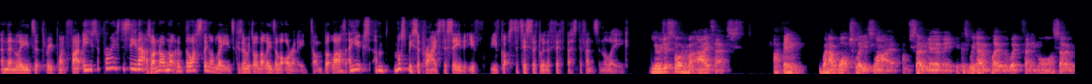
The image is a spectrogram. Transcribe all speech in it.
and then Leeds at 3.5. Are you surprised to see that? So I'm not, I'm not the last thing on Leeds because we talked about Leeds a lot already, Tom. But last, are you I um, must be surprised to see that you've you've got statistically the fifth best defense in the league. You were just talking about eye test. I think when I watch Leeds live, I'm so nervy because we don't play with a width anymore. So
